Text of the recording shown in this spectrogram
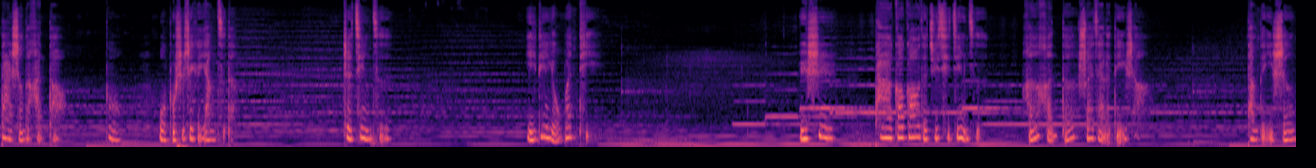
大声的喊道：“不，我不是这个样子的。这镜子一定有问题。”于是，他高高的举起镜子，狠狠的摔在了地上。当的一声，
